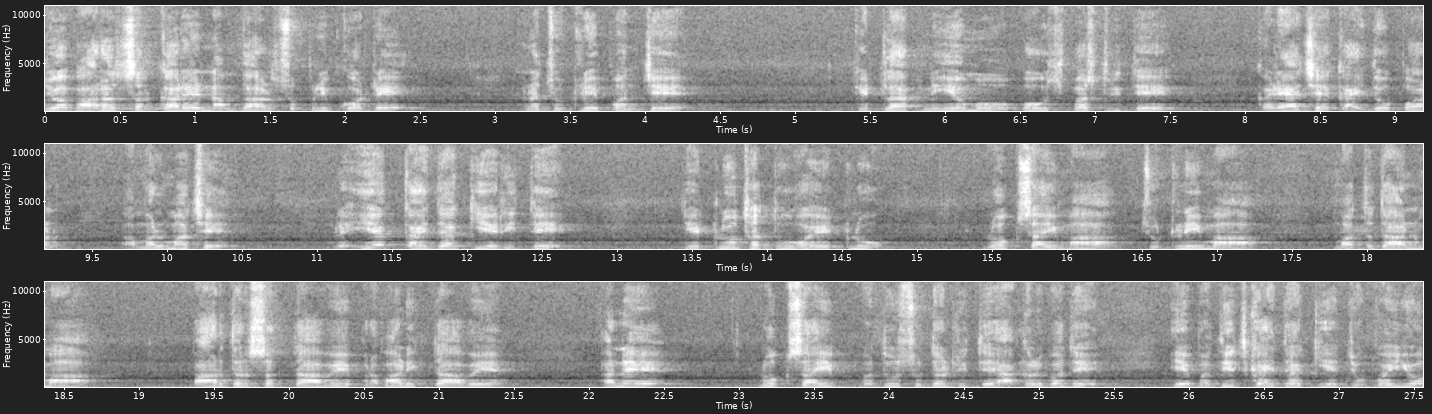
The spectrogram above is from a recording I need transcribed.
જો ભારત સરકારે નામદાર સુપ્રીમ કોર્ટે અને ચૂંટણી પંચે કેટલાક નિયમો બહુ સ્પષ્ટ રીતે ઘડ્યા છે કાયદો પણ અમલમાં છે એટલે એક કાયદાકીય રીતે જેટલું થતું હોય એટલું લોકશાહીમાં ચૂંટણીમાં મતદાનમાં પારદર્શકતા આવે પ્રમાણિકતા આવે અને લોકશાહી વધુ સુદૃઢ રીતે આગળ વધે એ બધી જ કાયદાકીય જોગવાઈઓ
